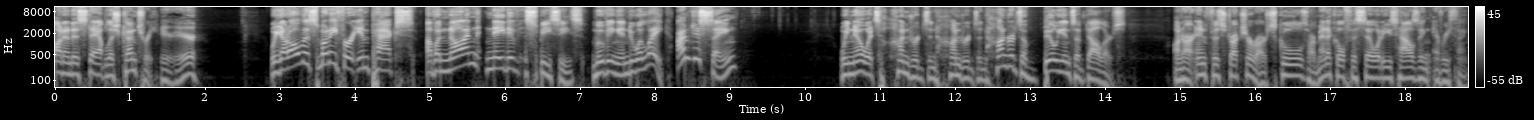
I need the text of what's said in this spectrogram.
on an established country? Here, here. We got all this money for impacts of a non native species moving into a lake. I'm just saying. We know it's hundreds and hundreds and hundreds of billions of dollars on our infrastructure, our schools, our medical facilities, housing, everything.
